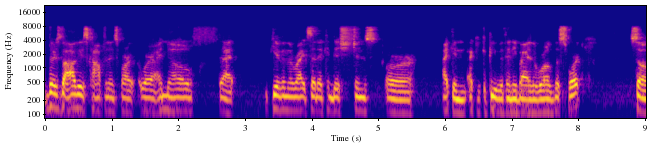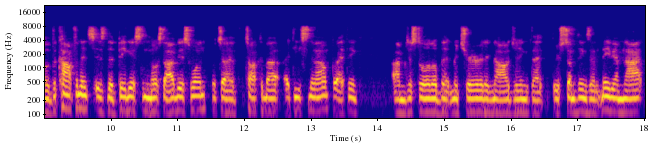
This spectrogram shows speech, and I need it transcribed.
there's the obvious confidence part where I know that given the right set of conditions, or I can I can compete with anybody in the world of the sport. So the confidence is the biggest and most obvious one, which I've talked about a decent amount. But I think I'm just a little bit mature at acknowledging that there's some things that maybe I'm not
